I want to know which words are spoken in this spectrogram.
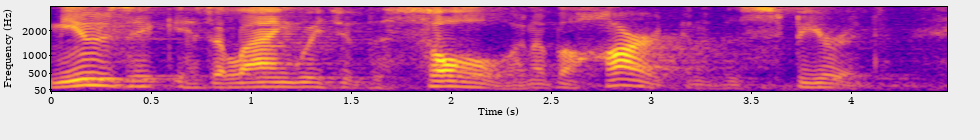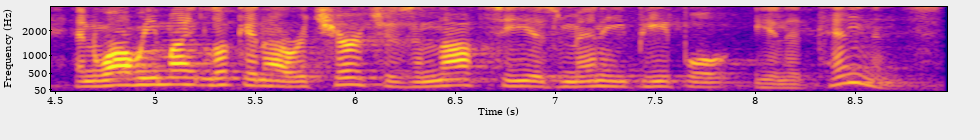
Music is a language of the soul and of the heart and of the spirit. And while we might look in our churches and not see as many people in attendance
